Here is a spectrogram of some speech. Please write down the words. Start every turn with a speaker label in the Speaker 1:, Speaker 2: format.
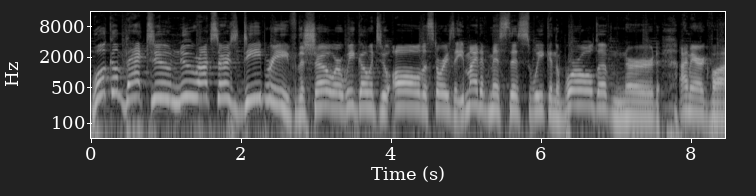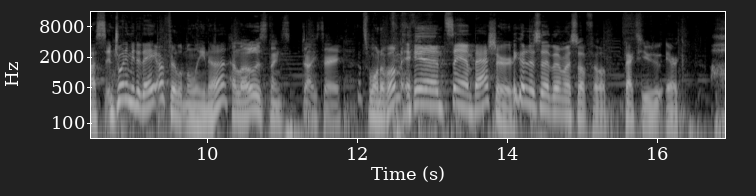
Speaker 1: Welcome back to New Rockstars Debrief, the show where we go into all the stories that you might have missed this week in the world of nerd. I'm Eric Voss, and joining me today are Philip Molina.
Speaker 2: Hello is things I say.
Speaker 1: That's one of them, and Sam Basher.
Speaker 3: I couldn't have said it better myself, Philip. Back to you, Eric.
